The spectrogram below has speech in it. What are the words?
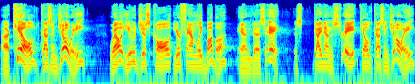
uh, killed cousin Joey, well, you would just call your family Bubba and uh, say, hey, this guy down the street killed cousin Joey.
